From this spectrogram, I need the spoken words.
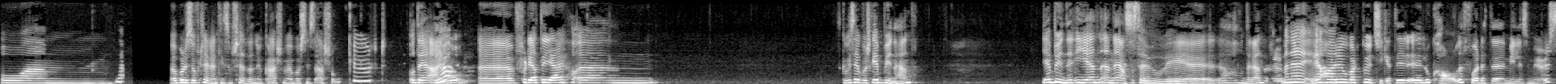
Og um, Ja. jeg har bare lyst til å fortelle en ting som skjedde denne uka her, som jeg bare syns er så kult. Og det er Ja. jo eh, fordi at jeg eh, Skal vi se, hvor skal jeg begynne hen? Jeg begynner i en ende, ja, så ser vi hvor vi eh, havner hen. Men jeg, jeg har jo vært på utkikk etter eh, lokale for dette Millions of Mirrors.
